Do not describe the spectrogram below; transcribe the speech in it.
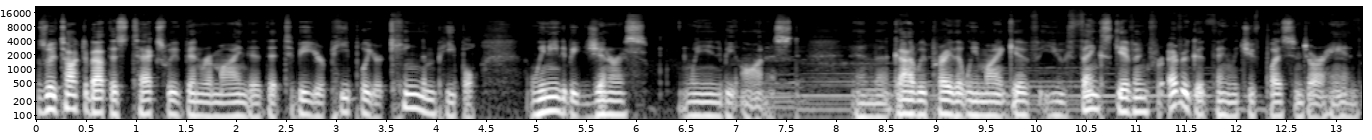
As we've talked about this text, we've been reminded that to be your people, your kingdom people, we need to be generous and we need to be honest. And uh, God, we pray that we might give you thanksgiving for every good thing that you've placed into our hand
